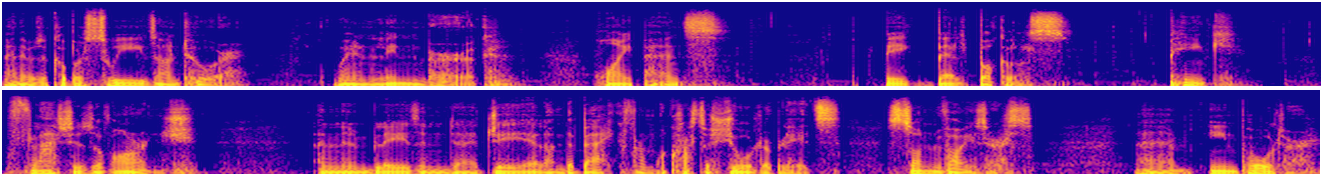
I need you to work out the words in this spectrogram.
and there was a couple of Swedes on tour. When Lindeberg, white pants, big belt buckles, pink, flashes of orange, and an emblazoned uh, JL on the back from across the shoulder blades, sun visors. Um, Ian Poulter,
